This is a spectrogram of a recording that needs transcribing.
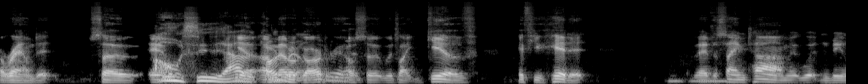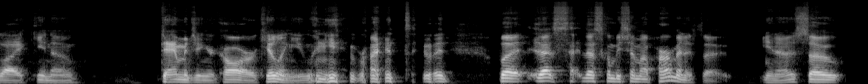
around it. So it, oh, see, yeah, yeah, the a metal guardrail. guardrail, so it would like give if you hit it. At the same time, it wouldn't be like you know damaging your car or killing you when you run into it. But that's that's going to be semi-permanent though, you know. So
